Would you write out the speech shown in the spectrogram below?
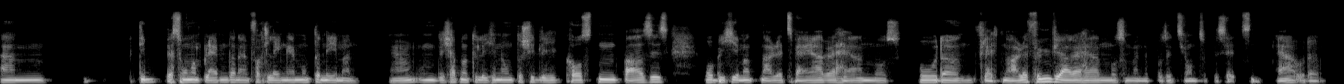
ähm, die Personen bleiben dann einfach länger im Unternehmen. Ja, und ich habe natürlich eine unterschiedliche Kostenbasis, ob ich jemanden alle zwei Jahre heiraten muss oder vielleicht nur alle fünf Jahre heiraten muss, um eine Position zu besetzen. Ja, oder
